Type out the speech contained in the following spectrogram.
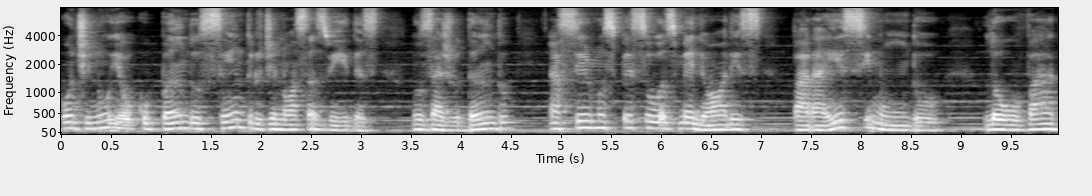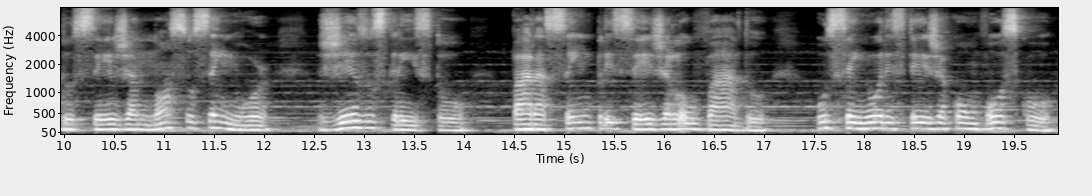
continue ocupando o centro de nossas vidas, nos ajudando a sermos pessoas melhores para esse mundo. Louvado seja nosso Senhor Jesus Cristo, para sempre seja louvado. O Senhor esteja convosco,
